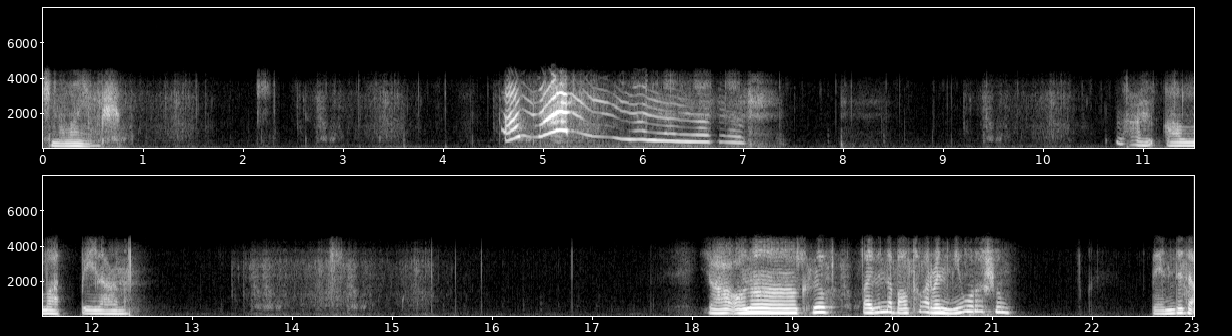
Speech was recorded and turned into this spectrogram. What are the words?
için alan yapmış. Allah belanı. Ya ana kırıl. Elimde balta var ben niye uğraşıyorum? Bende de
